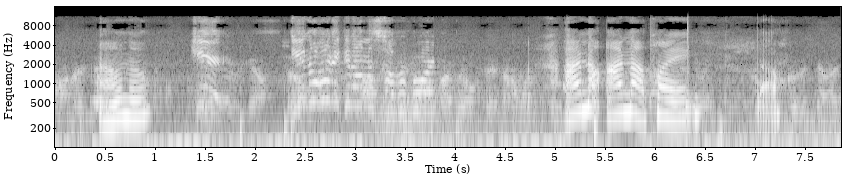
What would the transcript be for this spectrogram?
pond right I don't know. Here, There we go. So, do you know how to get on this hoverboard? our little fish. I don't want to I'm not. I'm not playing. Though. good, guys.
